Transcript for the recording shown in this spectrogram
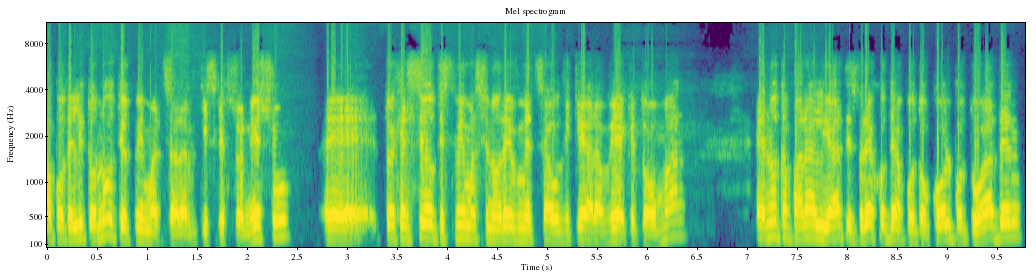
αποτελεί το νότιο τμήμα της Αραβικής Χερσονήσου, ε, το χερσαίο της τμήμα συνορεύει με τη Σαουδική Αραβία και το Ομάν, ενώ τα παράλια της βρέχονται από το κόλπο του Άντεν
